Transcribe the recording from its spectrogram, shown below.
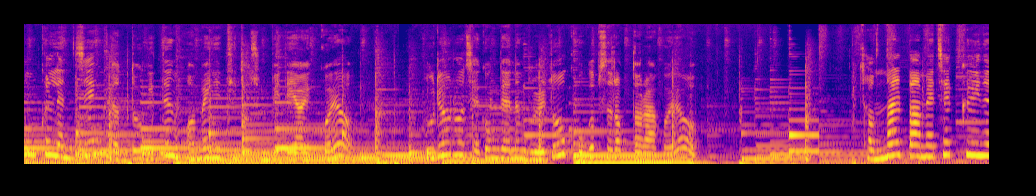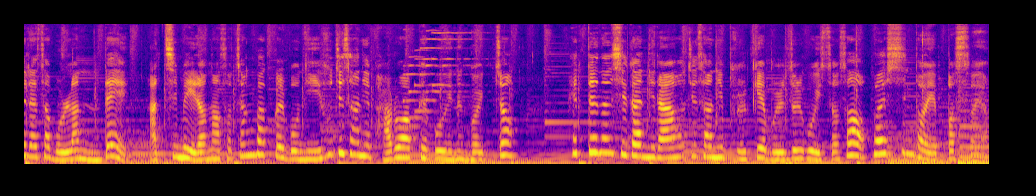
폼클렌징, 면도기 등 어메니티도 준비되어 있고요. 무료로 제공되는 물도 고급스럽더라고요. 전날 밤에 체크인을 해서 몰랐는데 아침에 일어나서 창밖을 보니 후지산이 바로 앞에 보이는 거 있죠? 해 뜨는 시간이라 후지산이 붉게 물들고 있어서 훨씬 더 예뻤어요.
